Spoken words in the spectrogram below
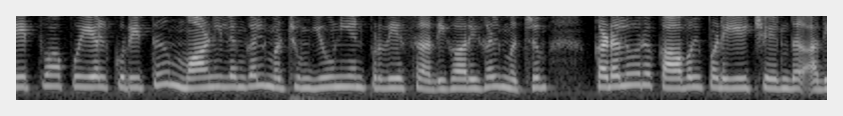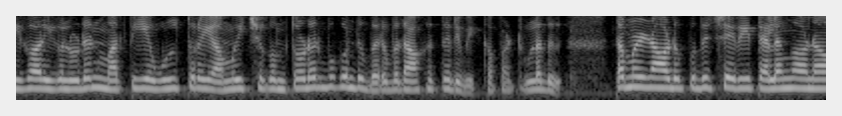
தித்வா புயல் குறித்து மாநிலங்கள் மற்றும் யூனியன் பிரதேச அதிகாரிகள் மற்றும் கடலோர காவல்படையைச் சேர்ந்த அதிகாரிகளுடன் மத்திய உள்துறை அமைச்சகம் தொடர்பு கொண்டு வருவதாக தெரிவிக்கப்பட்டுள்ளது. தமிழ்நாடு புதுச்சேரி தெலங்கானா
